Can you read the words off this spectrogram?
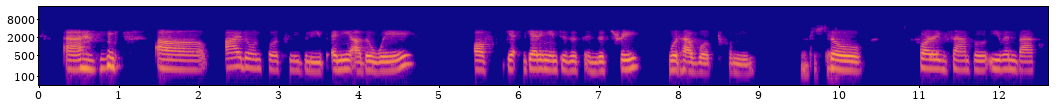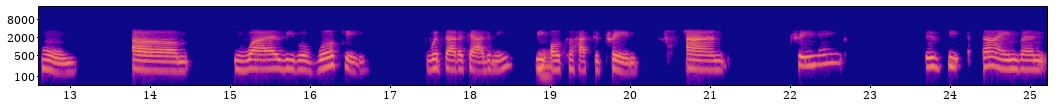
and uh, I don't personally believe any other way of get, getting into this industry would have worked for me. Interesting. So for example, even back home, um, while we were working with that academy, we mm. also had to train. And training is the time when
